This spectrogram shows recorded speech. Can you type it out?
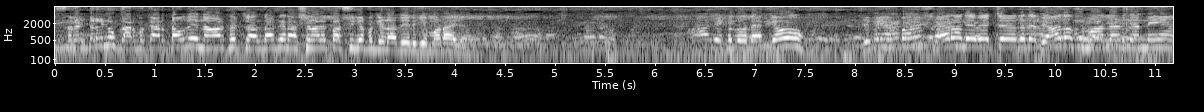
ਸਿਲੰਡਰ ਇਹਨੂੰ ਗਰਮ ਕਰਦਾ ਉਹਦੇ ਨਾਲ ਫਿਰ ਚੱਲਦਾ ਤੇ ਰਾਸ਼ਨ ਵਾਲੇ ਪਾਸੇ ਵੀ ਆਪਾਂ ਗੇੜਾ ਦੇ ਲਈਏ ਮੜਾ ਜਾ ਆ ਦੇਖ ਲੋ ਲੈ ਕਿਉਂ ਜਿਵੇਂ ਆਪਾਂ ਸ਼ਹਿਰਾਂ ਦੇ ਵਿੱਚ ਕਦੇ ਵਿਆਹ ਦਾ ਸਮਾਨ ਲੈਣ ਜਾਂਦੇ ਆ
